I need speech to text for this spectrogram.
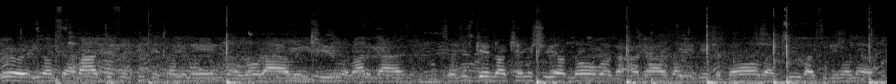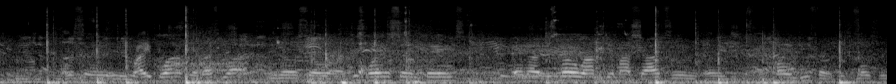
we're, you know, I'm saying a lot of different people coming in. You know, Rhode Island, Q, a lot of guys. So just getting our chemistry up, knowing what our guys like to get the ball. Like Q likes to get on that, right block or left block. You know, so uh, just learning certain things. And uh, just knowing where I'm gonna get my shots and, and playing defense is mostly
